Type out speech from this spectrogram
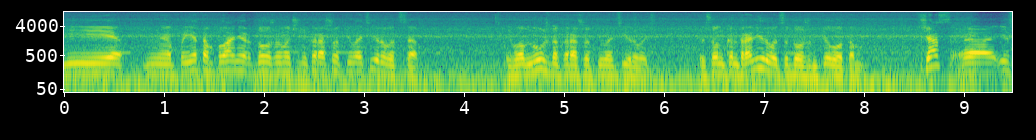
И при этом планер должен очень хорошо пилотироваться. Его нужно хорошо пилотировать. То есть он контролироваться должен пилотом. Сейчас э, из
